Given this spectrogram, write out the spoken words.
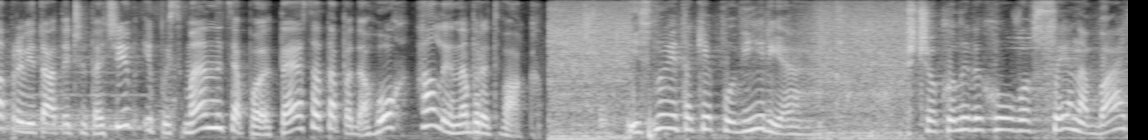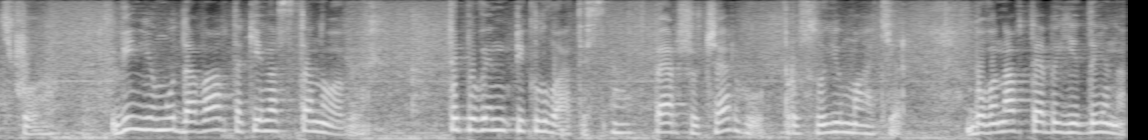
Прийшла привітати читачів і письменниця, поетеса та педагог Галина Бритвак. Існує таке повір'я, що коли виховував сина батько, він йому давав такі настанови. Ти повинен піклуватися в першу чергу про свою матір, бо вона в тебе єдина,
